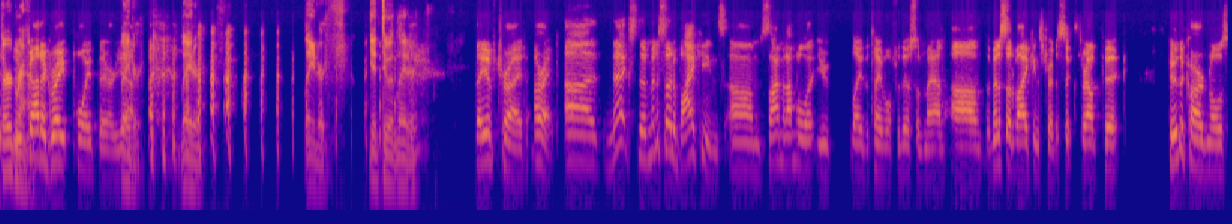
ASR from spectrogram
Third You've round. got a great point there. Yeah. Later, later, later. Get to it later. They have tried. All right. Uh, next, the Minnesota Vikings. Um, Simon, I'm gonna let you lay the table for this one, man. Um, the Minnesota Vikings trade a sixth round pick to the Cardinals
